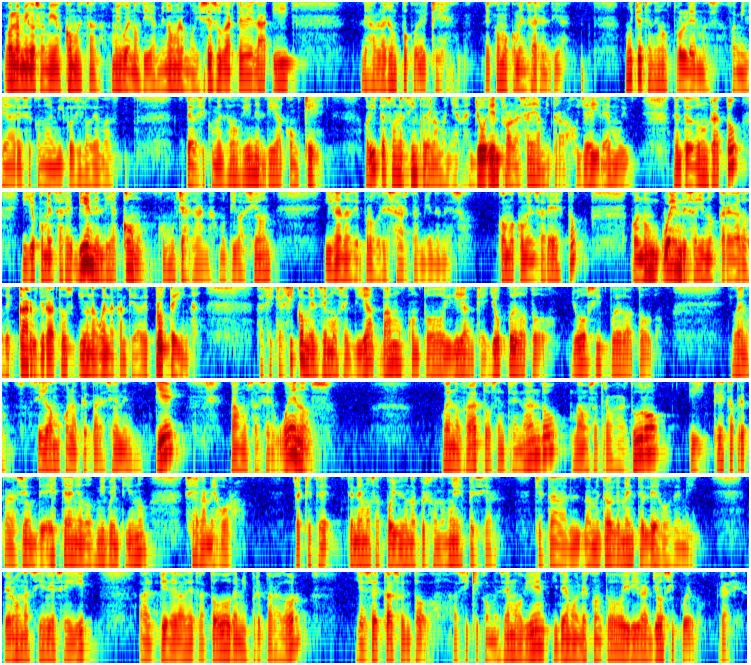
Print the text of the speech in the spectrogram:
Hola amigos amigas, ¿cómo están? Muy buenos días. Mi nombre es Moisés Ugarte Vela y les hablaré un poco de qué, de cómo comenzar el día. Muchos tenemos problemas familiares, económicos y lo demás. Pero si comenzamos bien el día, ¿con qué? Ahorita son las 5 de la mañana. Yo entro a las 6 a mi trabajo. Ya iré muy dentro de un rato y yo comenzaré bien el día. ¿Cómo? Con muchas ganas, motivación y ganas de progresar también en eso. ¿Cómo comenzaré esto? Con un buen desayuno cargado de carbohidratos y una buena cantidad de proteína. Así que así comencemos el día, vamos con todo y digan que yo puedo todo, yo sí puedo a todo. Y bueno, sigamos con la preparación en pie, vamos a hacer buenos, buenos ratos entrenando, vamos a trabajar duro y que esta preparación de este año 2021 sea la mejor, ya que tenemos apoyo de una persona muy especial que está lamentablemente lejos de mí. Pero aún así voy a seguir al pie de la letra todo de mi preparador y hacer caso en todo. Así que comencemos bien y démosle con todo y digan yo sí puedo. Gracias.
